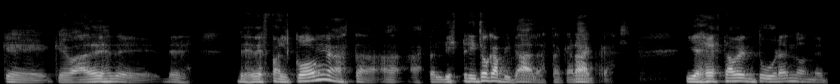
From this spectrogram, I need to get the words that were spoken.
que, que va desde, de- desde Falcón hasta, a- hasta el distrito capital, hasta Caracas. Y es esta aventura en donde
